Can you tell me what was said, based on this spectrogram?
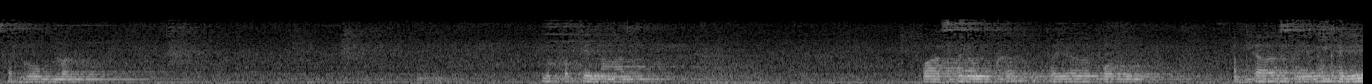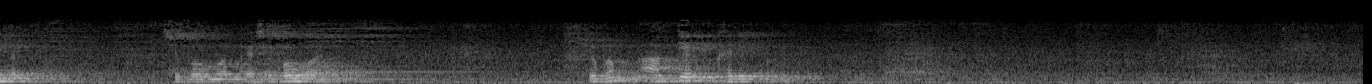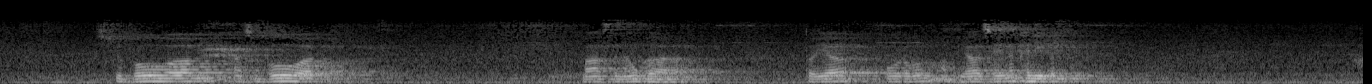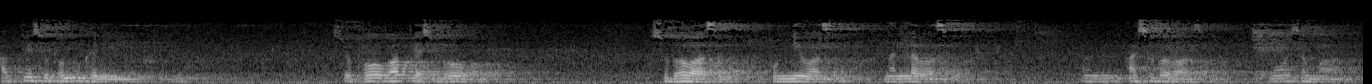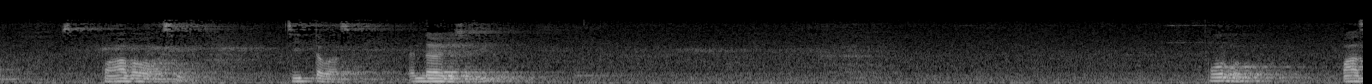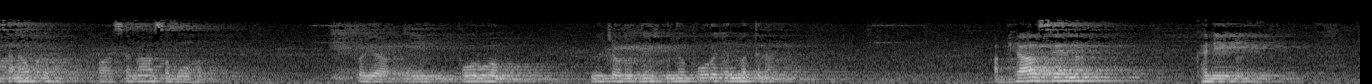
സർഗോമ്പത് മുപ്പത്തിനാല് വാസനമുഖ പ്രയോഗപൂർവം അഭ്യാസേന ഖനീകൾ ശുഭവുമപ്യശുഭവുമായ ശുഭം ആദ്യ ഖനീക്കും ശുഭോവാമി അശുഭോവാമി വാസനൗഘ ത്വയ പൂർവം അഭ്യാസേന ഖനീകം അദ്യശുഭം ഖനീകം ശുഭോവാപ്യശുഭോ ശുഭവാസന പുണ്യവാസന നല്ല വാസന അല്ലെങ്കിൽ അശുഭവാസന മോശം പാപവാസന ചീത്തവാസന എന്തായാലും ശരി. പൂർവം വാസനൗക വാസനാസമൂഹം തൊയ ഈ പൂർവം എന്നുവെച്ചോട് ഉദ്ദേശിക്കുന്ന പൂർവജന്മത്തിലാണ്. അഭ്യാസേന ഖനീകൾ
